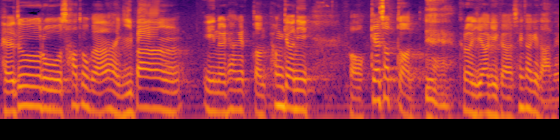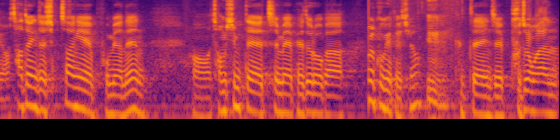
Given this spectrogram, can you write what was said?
베드로 사도가 이방인을 향했던 편견이 어, 깨졌던 예. 그런 이야기가 생각이 나네요. 사도행전 10장에 보면은 어, 점심 때쯤에 베드로가 꿈을 꾸게 되죠. 예. 그때 이제 부정한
